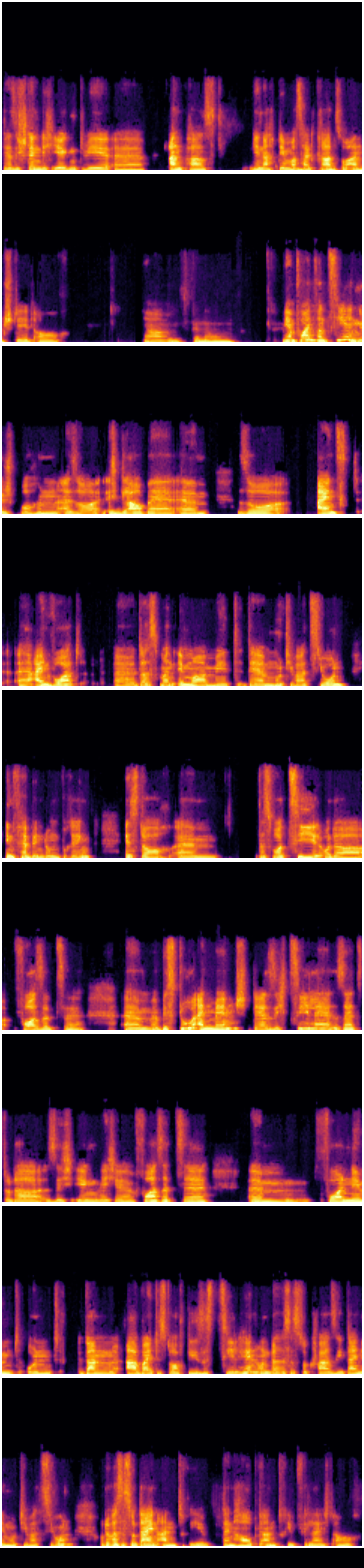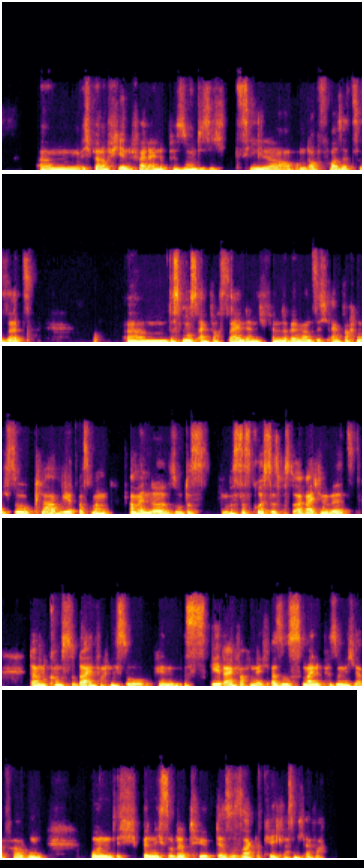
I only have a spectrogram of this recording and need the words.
der sich ständig irgendwie äh, anpasst, je nachdem, was halt gerade so ansteht auch. Ja. Ganz genau. Wir haben vorhin von Zielen gesprochen. Also mhm. ich glaube, ähm, so einst, äh, ein Wort, äh, das man immer mit der Motivation in Verbindung bringt, ist doch ähm, das Wort Ziel oder Vorsätze. Ähm, bist du ein Mensch, der sich Ziele setzt oder sich irgendwelche Vorsätze ähm, vornimmt und dann arbeitest du auf dieses Ziel hin und das ist so quasi deine Motivation? Oder was ist so dein Antrieb, dein Hauptantrieb vielleicht auch? Ähm, ich bin auf jeden Fall eine Person, die sich Ziele und auch Vorsätze setzt. Ähm, das muss einfach sein, denn ich finde, wenn man sich einfach nicht so klar wird, was man am Ende so das, was das Größte ist, was du erreichen willst, dann kommst du da einfach nicht so hin. Es geht einfach nicht. Also es ist meine persönliche Erfahrung. Und ich bin nicht so der Typ, der so sagt, okay, ich lasse mich einfach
